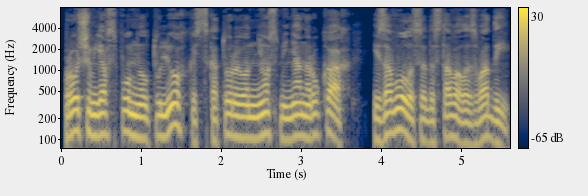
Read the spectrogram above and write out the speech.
Впрочем, я вспомнил ту легкость, с которой он нес меня на руках и за волосы доставал из воды.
